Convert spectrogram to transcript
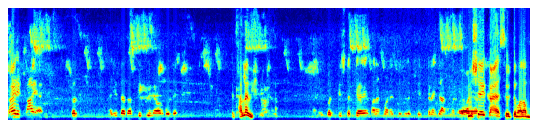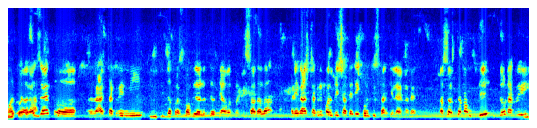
काय रे काय आहे? तर अजितदादा पीक विम्यावर बोलले. झाला विषय. आणि बत्तीस टक्के मराठवाड्यातील शेतकऱ्यांच्या आत्महत्या विषय काय असेल ते मला महत्वाचं अं, राज ठाकरेंनी युतीचा प्रस्ताव दिल्यानंतर त्यावर प्रतिसाद आला. आणि राज ठाकरे परदेशात आहेत एकोणतीस तारखेला येणार आहेत. असं असताना उद्धव उद्धव ठाकरे ही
